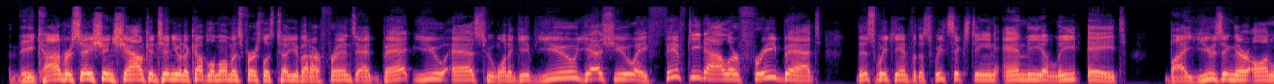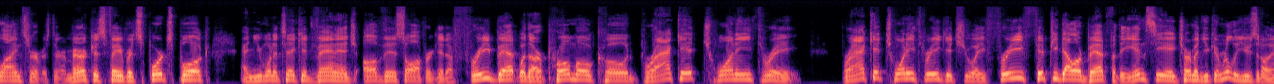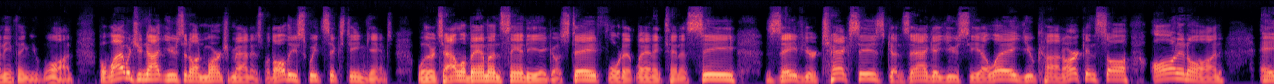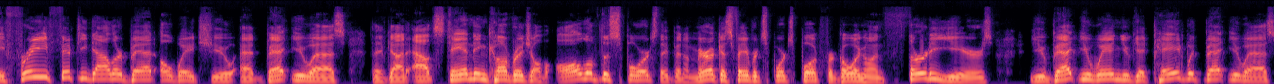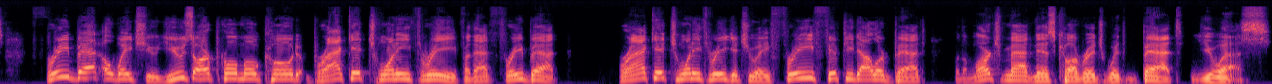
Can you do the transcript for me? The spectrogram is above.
The conversation shall continue in a couple of moments. First, let's tell you about our friends at BetUS who want to give you, yes, you, a $50 free bet this weekend for the Sweet 16 and the Elite Eight by using their online service. They're America's favorite sports book, and you want to take advantage of this offer. Get a free bet with our promo code BRACKET23. Bracket 23 gets you a free $50 bet for the NCAA tournament. You can really use it on anything you want, but why would you not use it on March Madness with all these Sweet 16 games? Whether it's Alabama and San Diego State, Florida Atlantic, Tennessee, Xavier, Texas, Gonzaga, UCLA, UConn, Arkansas, on and on. A free $50 bet awaits you at BetUS. They've got outstanding coverage of all of the sports. They've been America's favorite sports book for going on 30 years. You bet, you win, you get paid with BetUS. Free bet awaits you. Use our promo code BRACKET23 for that free bet. Bracket23 gets you a free $50 bet for the March Madness coverage with BetUS.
